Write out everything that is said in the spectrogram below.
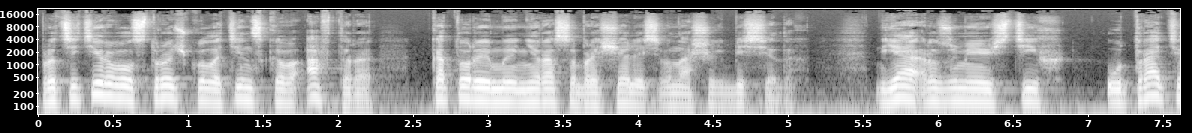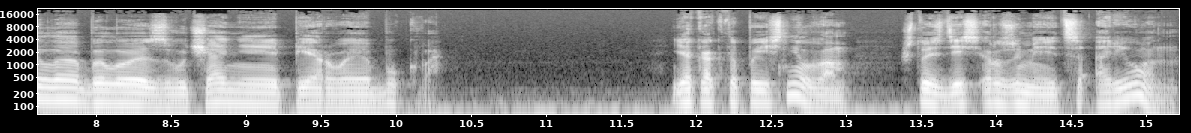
процитировал строчку латинского автора, к которой мы не раз обращались в наших беседах. Я разумею стих «Утратила былое звучание первая буква». Я как-то пояснил вам, что здесь, разумеется, Орион.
